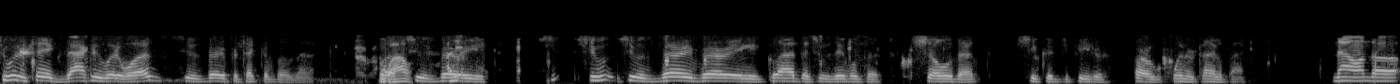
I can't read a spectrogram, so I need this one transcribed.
She wouldn't say exactly what it was. She was very protective of that. But wow. She was very she, she she was very very glad that she was able to show that she could defeat her or win her title back. Now on the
